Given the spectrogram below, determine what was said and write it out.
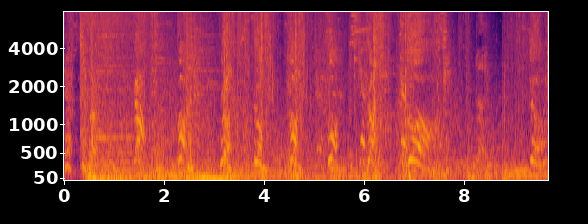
de escudo!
